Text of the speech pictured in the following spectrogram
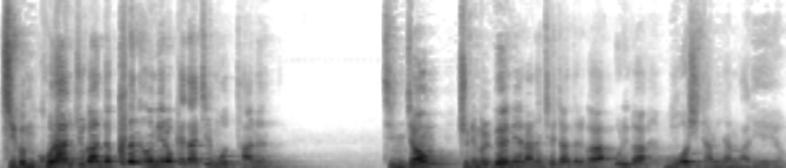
지금 고난주간도 큰 의미로 깨닫지 못하는 진정 주님을 외면하는 제자들과 우리가 무엇이 다르냔 말이에요.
